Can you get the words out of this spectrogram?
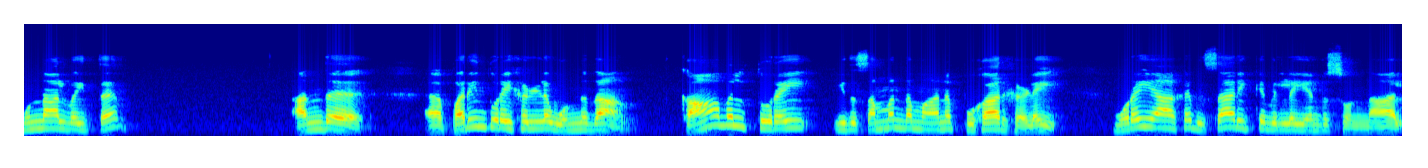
முன்னால் வைத்த அந்த பரிந்துரைகளில் ஒன்று தான் காவல்துறை இது சம்பந்தமான புகார்களை முறையாக விசாரிக்கவில்லை என்று சொன்னால்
